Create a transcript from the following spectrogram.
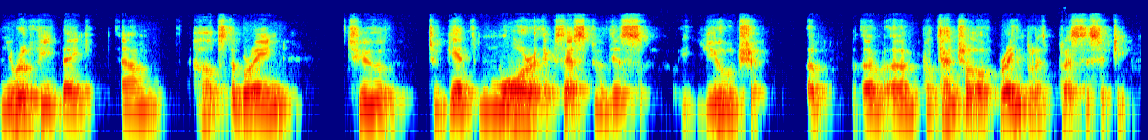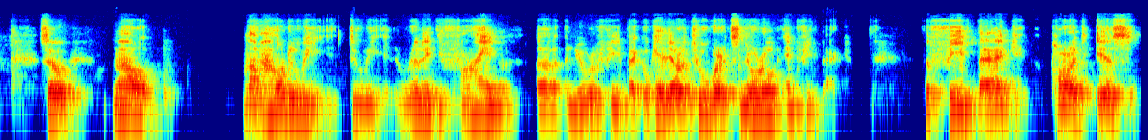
neurofeedback um, helps the brain to to get more access to this huge uh, uh, um, potential of brain plasticity. So now, now how do we do we really define uh, neurofeedback? Okay, there are two words: neuro and feedback. The feedback part is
